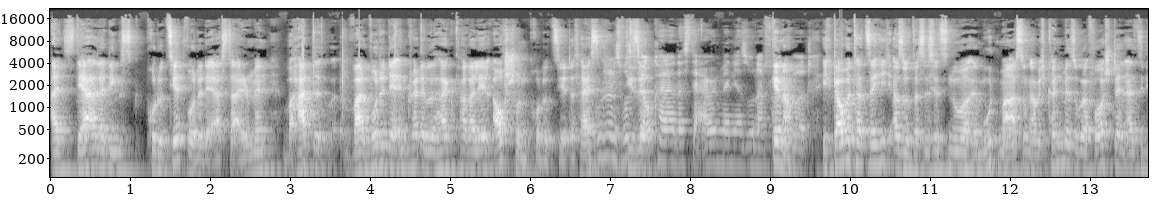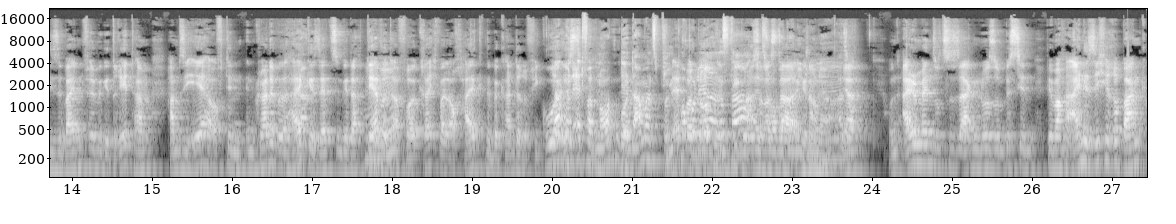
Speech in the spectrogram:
Als der allerdings produziert wurde, der erste Iron Man, hatte, war, wurde der Incredible Hulk parallel auch schon produziert. Das heißt, ja, gut, und es wusste diese, ja auch keiner, dass der Iron Man ja so nach genau. wird. Ich glaube tatsächlich, also das ist jetzt nur äh, Mutmaßung, aber ich könnte mir sogar vorstellen, als sie diese beiden Filme gedreht haben, haben sie eher auf den Incredible Hulk ja. gesetzt und gedacht, der mhm. wird erfolgreich, weil auch Hulk eine bekanntere Figur ja, ist. und Edward Norton, der damals viel populärer ist da als Robert da, genau. Also, ja und Iron Man sozusagen nur so ein bisschen, wir machen eine sichere Bank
